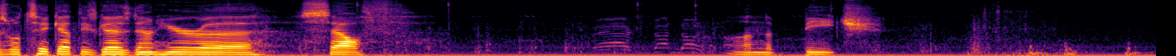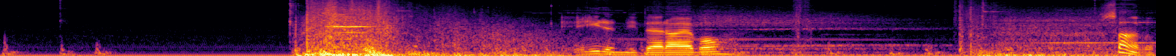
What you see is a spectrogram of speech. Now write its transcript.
As well take out these guys down here, uh, south on the beach. He didn't need that eyeball. Son of a...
